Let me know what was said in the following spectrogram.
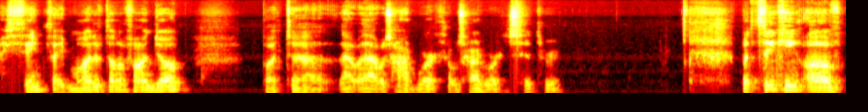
I think they might have done a fine job, but uh, that that was hard work. That was hard work to sit through. But thinking of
